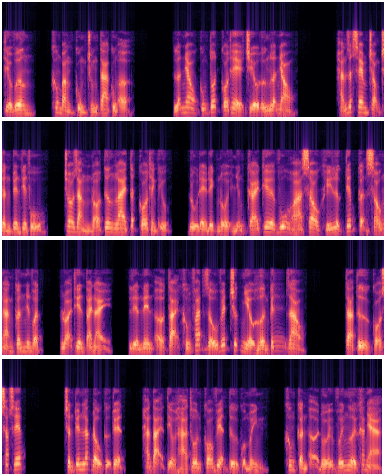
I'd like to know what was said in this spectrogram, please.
Tiểu vương, không bằng cùng chúng ta cùng ở. Lẫn nhau cũng tốt có thể chiếu ứng lẫn nhau hắn rất xem trọng trần tuyên thiên phú, cho rằng nó tương lai tất có thành tựu, đủ để địch nổi những cái kia vũ hóa sau khí lực tiếp cận sáu ngàn cân nhân vật, loại thiên tài này, liền nên ở tại không phát dấu vết trước nhiều hơn kết giao. Ta từ có sắp xếp. Trần tuyên lắc đầu cự tuyệt, hắn tại tiểu hà thôn có viện tử của mình, không cần ở đối với người khác nhà.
